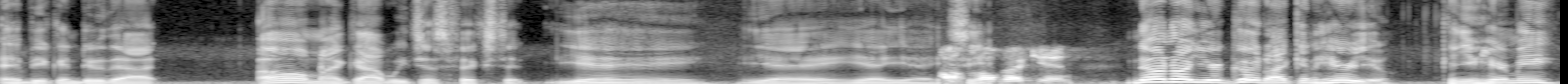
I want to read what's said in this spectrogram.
If you can do that. Oh my God, we just fixed it. Yay, yay, yay, yay. I'll See- call back in. No, no, you're good. I can hear you. Can you hear me?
